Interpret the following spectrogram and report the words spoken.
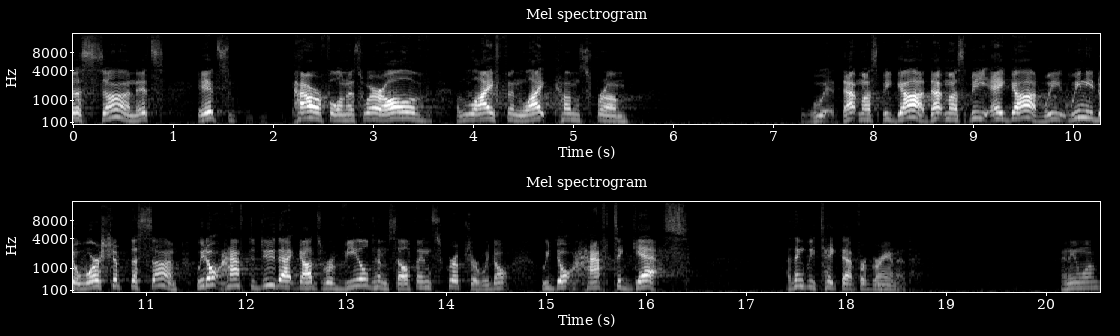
the sun, it's, it's powerful and it's where all of life and light comes from. That must be God. That must be a God. We, we need to worship the sun. We don't have to do that. God's revealed himself in Scripture. We don't, we don't have to guess. I think we take that for granted. Anyone?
